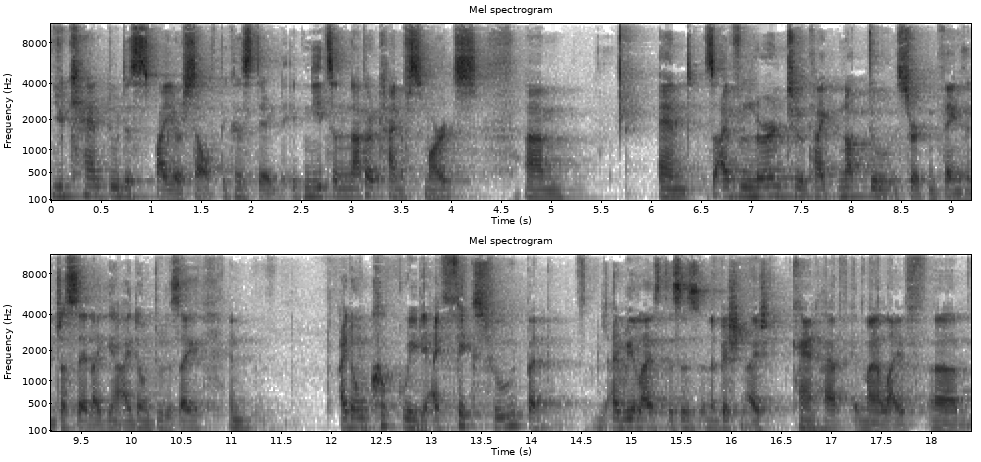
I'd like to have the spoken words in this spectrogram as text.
You can't do this by yourself because there, it needs another kind of smarts. Um, and so I've learned to like not do certain things and just say like, yeah, I don't do this. I, and I don't cook really. I fix food, but I realize this is an ambition I can't have in my life. Um,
